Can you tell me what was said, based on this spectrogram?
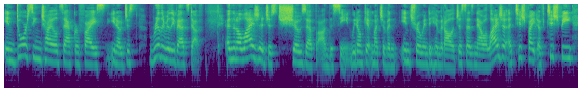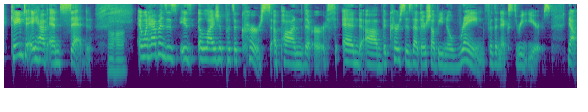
endorsing child sacrifice, you know, just really, really bad stuff. And then Elijah just shows up on the scene. We don't get much of an intro into him at all. It just says, Now Elijah, a Tishbite of Tishbe, came to Ahab and said. Uh-huh. And what happens is, is Elijah puts a curse upon the earth. And um, the curse is that there shall be no rain for the next three years. Now,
